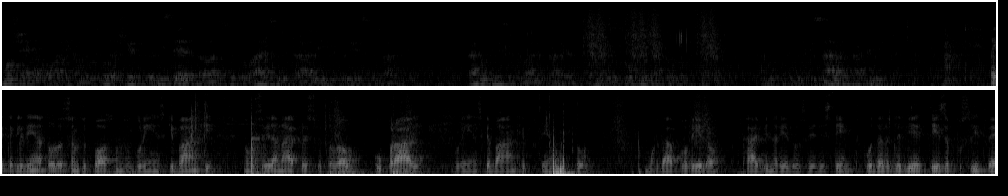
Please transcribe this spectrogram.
Samo še eno popolnjenje za gospoda Širca. Vi ste uh, svetovalec v upravi Gorenske banke. Kaj boste vi svetovali upravi? Ne vstopili tako v Boste se podpisali tak Lejte, glede na to, da sem zaposlen v Gorenski banki, bom seveda najprej svetoval upravi Gorenske banke, potem to morda povedal, kaj bi naredil v zvezi s tem. Tako da glede te zaposlitve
